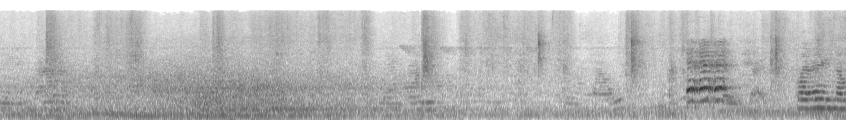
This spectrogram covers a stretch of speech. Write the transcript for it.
Mười ba. Mười lăm. Mười sáu. Mười bảy. Qua đây nấu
